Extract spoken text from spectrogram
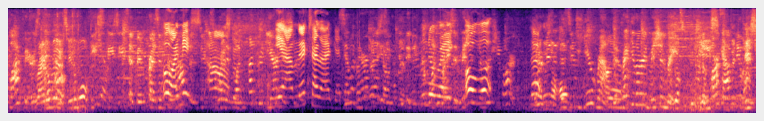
black bears, Right over there. See the wolf? These species have been present Oh, I throughout the missed, zoo's um, more than 100 years. yeah, next time I get Zoo them. America is included in your No, right. Oh, to look. Hershey Park. Yeah, Or those visit are the zoo year-round Yeah. at regular admission rates Look, to the the geese, Park and Avenue the geese,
